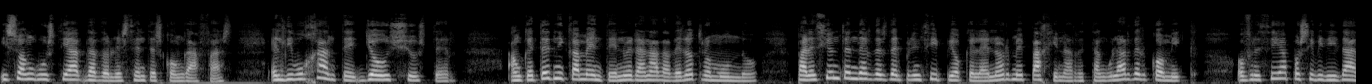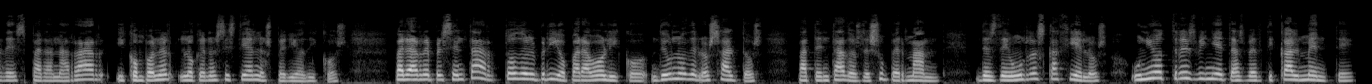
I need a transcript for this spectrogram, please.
y su angustia de adolescentes con gafas. El dibujante Joe Schuster aunque técnicamente no era nada del otro mundo, pareció entender desde el principio que la enorme página rectangular del cómic ofrecía posibilidades para narrar y componer lo que no existía en los periódicos. Para representar todo el brío parabólico de uno de los saltos patentados de Superman desde un rascacielos, unió tres viñetas verticalmente,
